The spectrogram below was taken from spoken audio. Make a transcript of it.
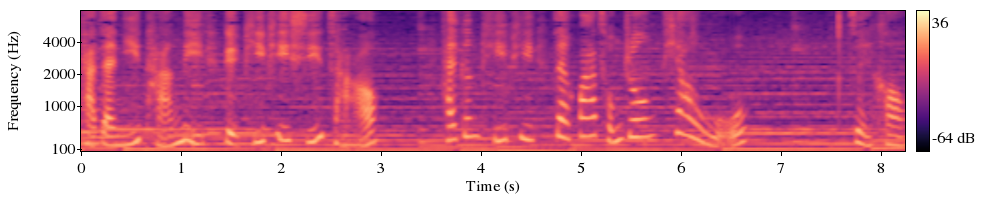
她在泥塘里给皮皮洗澡，还跟皮皮在花丛中跳舞。最后，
